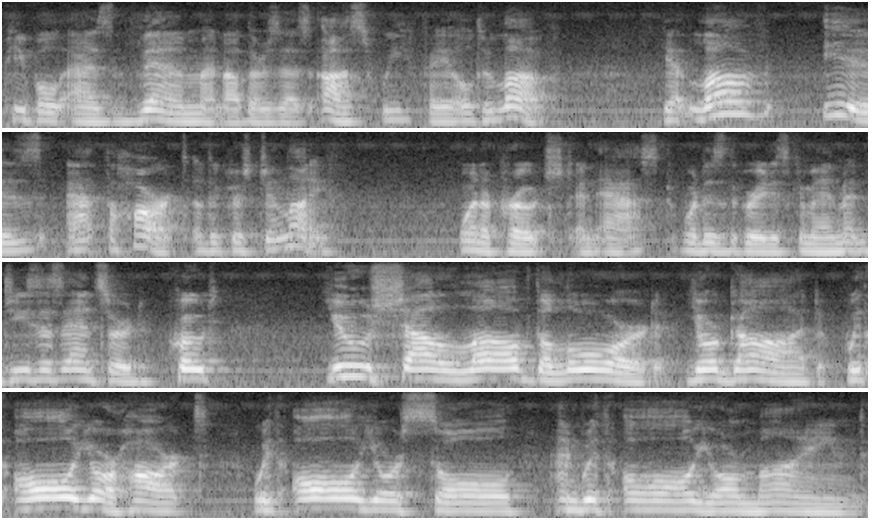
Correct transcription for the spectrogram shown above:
people as them and others as us, we fail to love. Yet love is at the heart of the Christian life. When approached and asked, What is the greatest commandment? Jesus answered, quote, You shall love the Lord your God with all your heart, with all your soul, and with all your mind.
